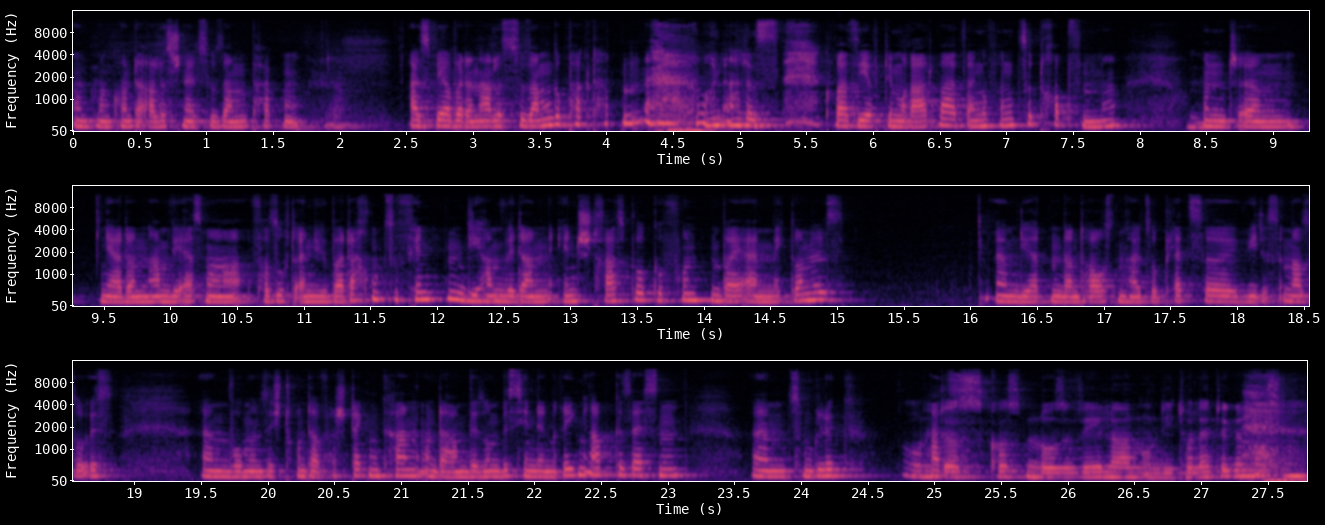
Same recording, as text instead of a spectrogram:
und man konnte alles schnell zusammenpacken. Ja. Als wir aber dann alles zusammengepackt hatten und alles quasi auf dem Rad war, hat es angefangen zu tropfen. Ne? Mhm. Und ähm, ja, dann haben wir erstmal versucht, eine Überdachung zu finden. Die haben wir dann in Straßburg gefunden bei einem McDonalds. Ähm, die hatten dann draußen halt so Plätze, wie das immer so ist, ähm, wo man sich drunter verstecken kann. Und da haben wir so ein bisschen den Regen abgesessen. Ähm, zum Glück, Und Hat's- das kostenlose WLAN und die Toilette genossen.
